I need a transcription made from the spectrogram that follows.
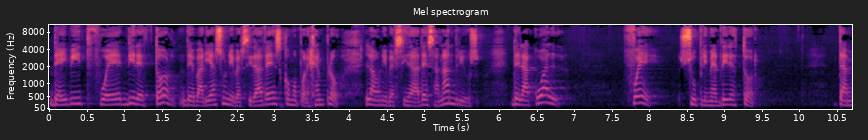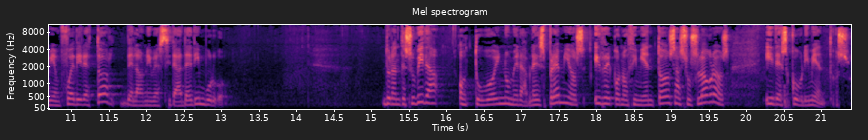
David fue director de varias universidades, como por ejemplo la Universidad de San Andrews, de la cual fue su primer director. También fue director de la Universidad de Edimburgo. Durante su vida obtuvo innumerables premios y reconocimientos a sus logros y descubrimientos.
